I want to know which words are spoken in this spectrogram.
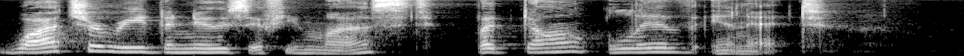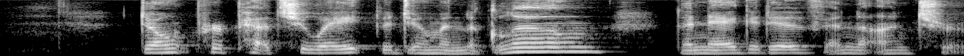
Watch or read the news if you must, but don't live in it. Don't perpetuate the doom and the gloom, the negative and the untrue.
